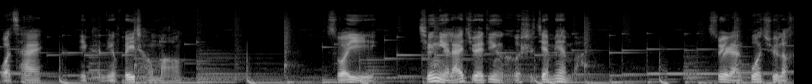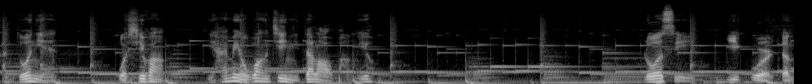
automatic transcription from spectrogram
我猜你肯定非常忙，所以请你来决定何时见面吧。虽然过去了很多年。我希望你还没有忘记你的老朋友罗西·伊古尔登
